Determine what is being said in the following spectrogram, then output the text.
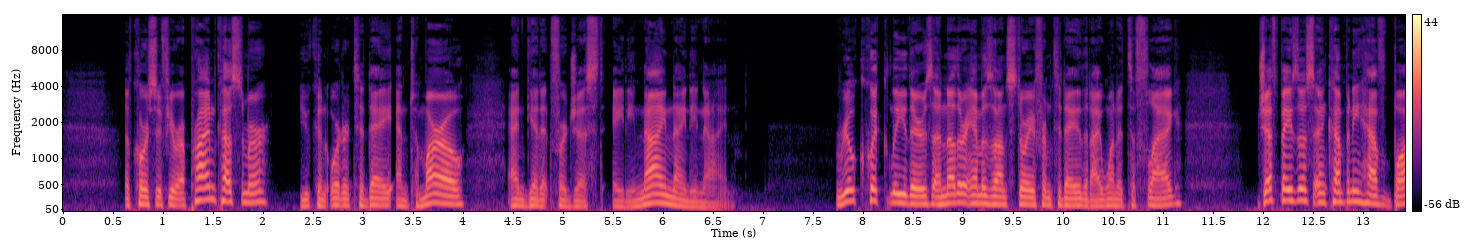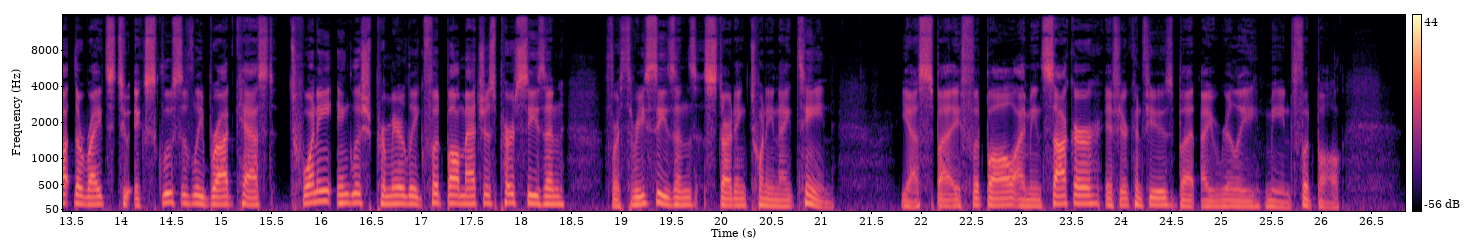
Of course, if you're a Prime customer, you can order today and tomorrow and get it for just $89.99. Real quickly, there's another Amazon story from today that I wanted to flag. Jeff Bezos and company have bought the rights to exclusively broadcast 20 English Premier League football matches per season for three seasons starting 2019. Yes, by football, I mean soccer, if you're confused, but I really mean football.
